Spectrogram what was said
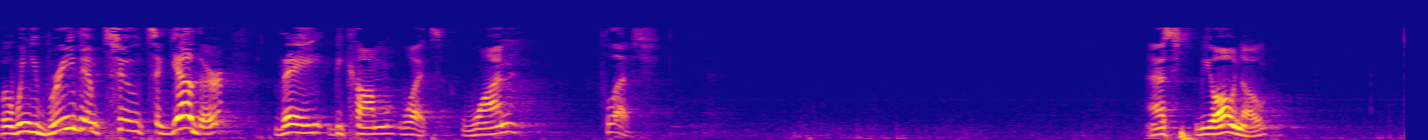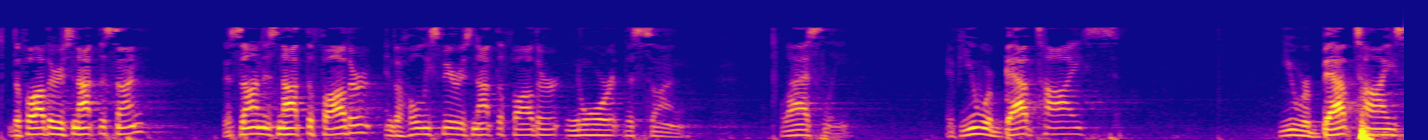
But when you bring them two together, they become what? One flesh. As we all know, the Father is not the Son, the Son is not the Father, and the Holy Spirit is not the Father nor the Son. Lastly, if you were baptized you were baptized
